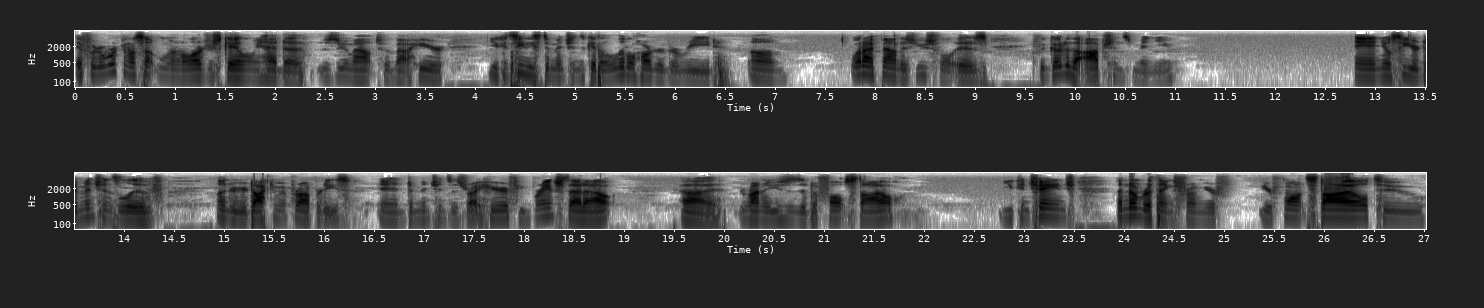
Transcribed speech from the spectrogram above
if we were working on something on a larger scale and we had to zoom out to about here, you can see these dimensions get a little harder to read. Um, what I found is useful is if we go to the options menu and you'll see your dimensions live under your document properties and dimensions is right here. If you branch that out, uh, Rhino uses a default style. You can change a number of things from your your font style to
